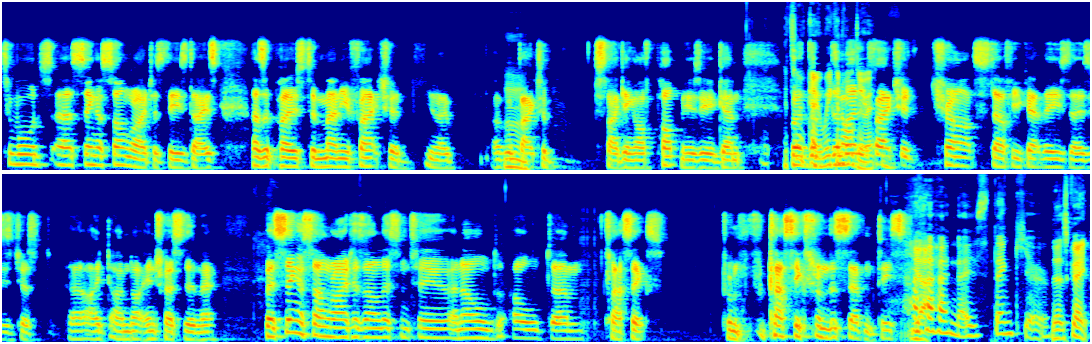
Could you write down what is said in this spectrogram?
towards uh, singer songwriters these days as opposed to manufactured. You know, uh, we're Mm. back to slagging off pop music again. it's but okay. the, we the can all do it. manufactured chart stuff you get these days is just uh, I, I'm not interested in it. But singer songwriters I'll listen to and old old um, classics from classics from the seventies. Yeah. nice. Thank you. That's great.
